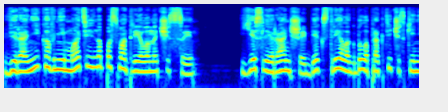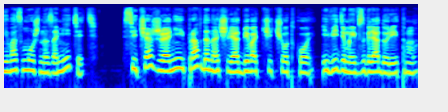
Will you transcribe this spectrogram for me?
Вероника внимательно посмотрела на часы. Если раньше бег стрелок было практически невозможно заметить, сейчас же они и правда начали отбивать чечетку и видимый взгляду ритм.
